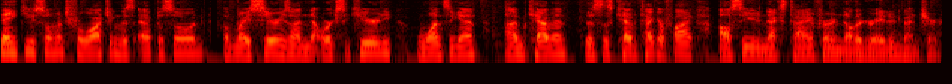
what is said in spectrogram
Thank you so much for watching this episode of my series on network security. Once again, I'm Kevin. This is Kev Techify. I'll see you next time for another great adventure.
